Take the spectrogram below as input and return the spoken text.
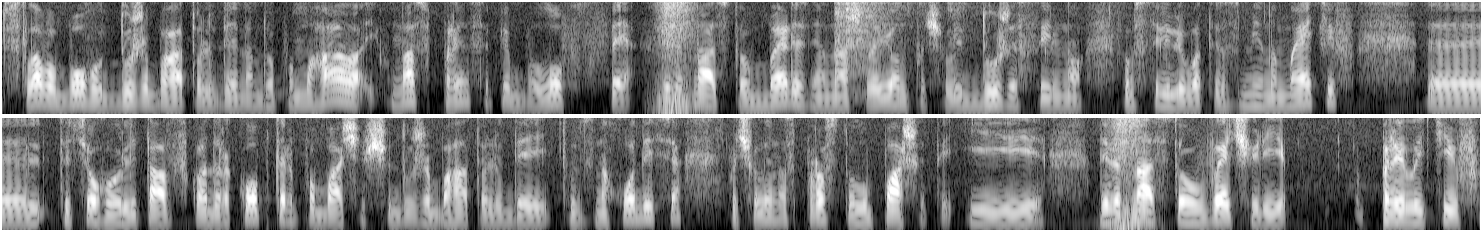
Слава Богу, дуже багато людей нам допомагало, і у нас, в принципі, було все. 19 березня наш район почали дуже сильно обстрілювати з мінометів. Е, До цього літав квадрокоптер, побачив, що дуже багато людей тут знаходиться, почали нас просто лупашити. І 19-го ввечері прилетів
